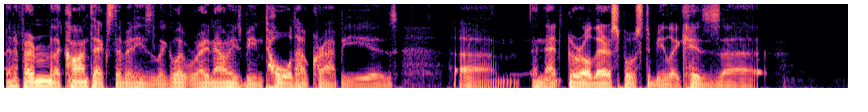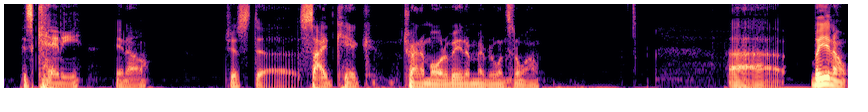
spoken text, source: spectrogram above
and if I remember the context of it, he's like, look, right now he's being told how crappy he is. Um, and that girl there is supposed to be like his uh, his Kenny, you know, just a sidekick, trying to motivate him every once in a while. Uh, but you know,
